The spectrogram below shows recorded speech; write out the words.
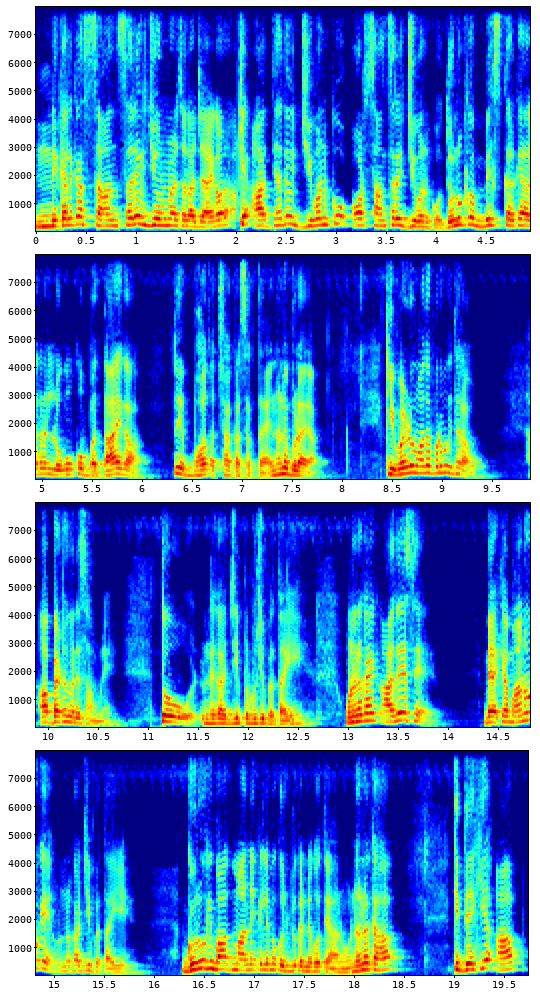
निकलकर सांसारिक जीवन में चला जाएगा और कि आध्यात्मिक जीवन को और सांसारिक जीवन को दोनों को मिक्स करके अगर लोगों को बताएगा तो ये बहुत अच्छा कर सकता है। इन्होंने बुलाया कि वेणु माधव प्रभु इधर आओ, आप बैठो मेरे सामने। तो उन्होंने कहा, जी प्रभु जी, बताइए। उन्होंने कहा, एक आदेश है। मेरा क्या मानोगे? उन्होंने कहा, जी बताइए। गुरु की बात मानने के लिए मैं कुछ भी करने को तैयार हूँ। उन्होंने कहा कि देखिए, आप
